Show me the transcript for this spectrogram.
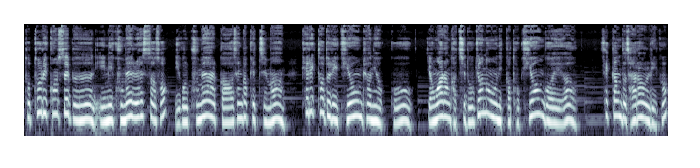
도토리 컨셉은 이미 구매를 했어서 이걸 구매할까 생각했지만 캐릭터들이 귀여운 편이었고 영화랑 같이 녹여놓으니까 더 귀여운 거예요. 색감도 잘 어울리고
